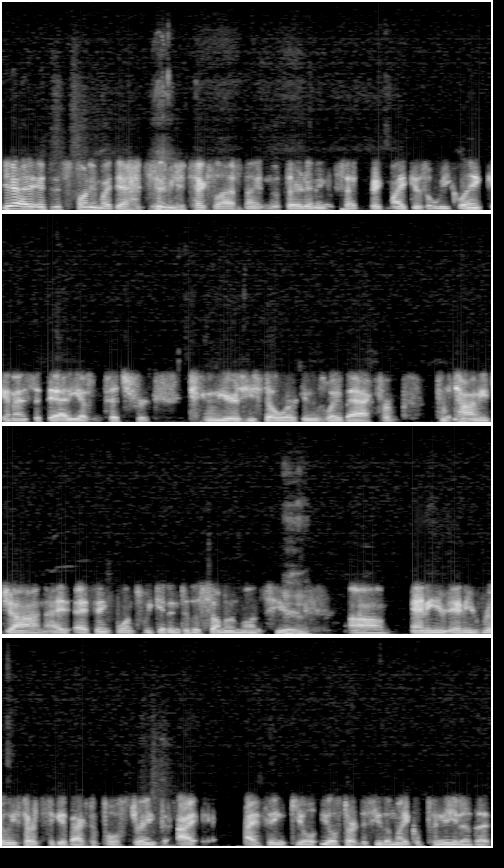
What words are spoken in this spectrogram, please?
Yeah, it's it's funny. My dad sent me a text last night in the third inning said Big Mike is a weak link, and I said, Dad, he hasn't pitched for two years. He's still working his way back from from Tommy John. I, I think once we get into the summer months here, Mhm. um, and he and he really starts to get back to full strength, I I think you'll you'll start to see the Michael Pineda that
